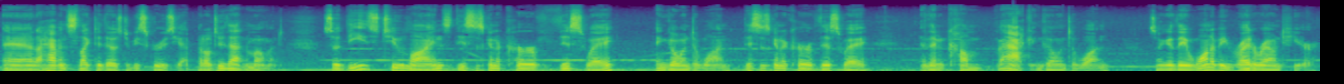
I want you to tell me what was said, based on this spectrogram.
And I haven't selected those to be screws yet, but I'll do that in a moment. So these two lines, this is going to curve this way and go into one. This is going to curve this way and then come back and go into one. So they want to be right around here.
